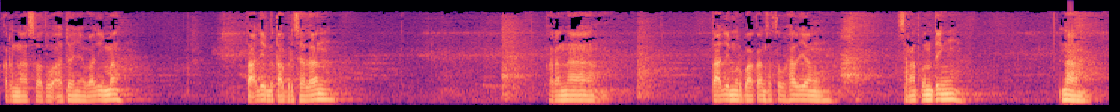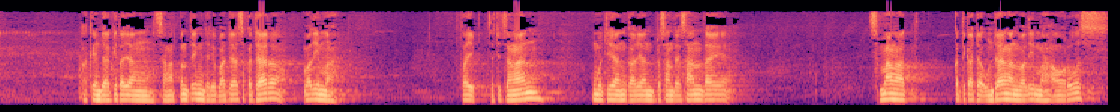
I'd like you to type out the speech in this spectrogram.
karena suatu adanya walimah taklim tetap berjalan karena taklim merupakan satu hal yang sangat penting. Nah, agenda kita yang sangat penting daripada sekedar walimah. Taib, jadi jangan kemudian kalian bersantai-santai semangat ketika ada undangan walimah aurus,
